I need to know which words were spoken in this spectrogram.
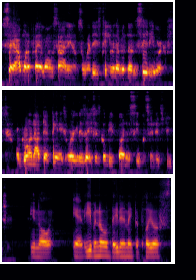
say, I want to play alongside him. So whether he's teaming up in another city or, or growing out that Phoenix organization, it's going to be fun to see what's in his future. You know, and even though they didn't make the playoffs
